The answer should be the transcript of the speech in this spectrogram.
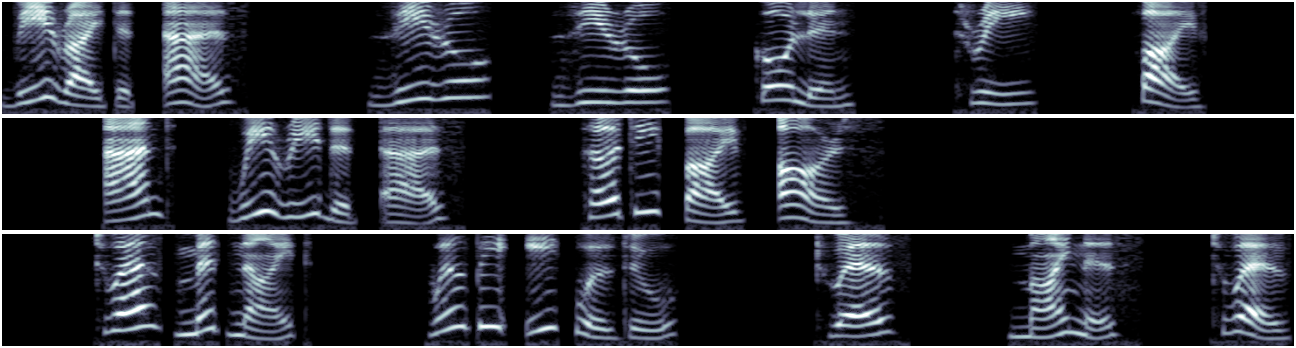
We write it as 0, 0, colon, 3, 5. And we read it as 35 hours. 12 midnight will be equal to 12 minus 12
